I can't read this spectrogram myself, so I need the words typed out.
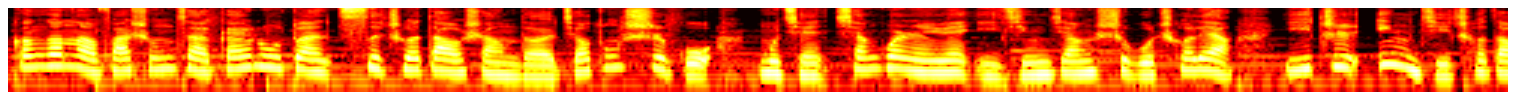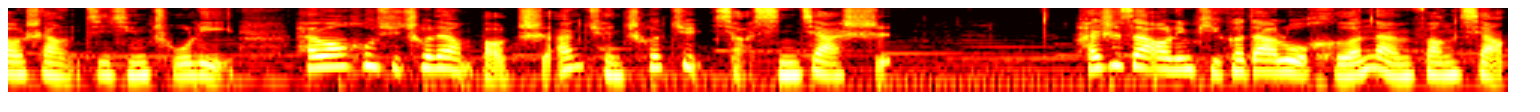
刚刚呢发生在该路段四车道上的交通事故，目前相关人员已经将事故车辆移至应急车道上进行处理，还望后续车辆保持安全车距，小心驾驶。还是在奥林匹克大路河南方向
